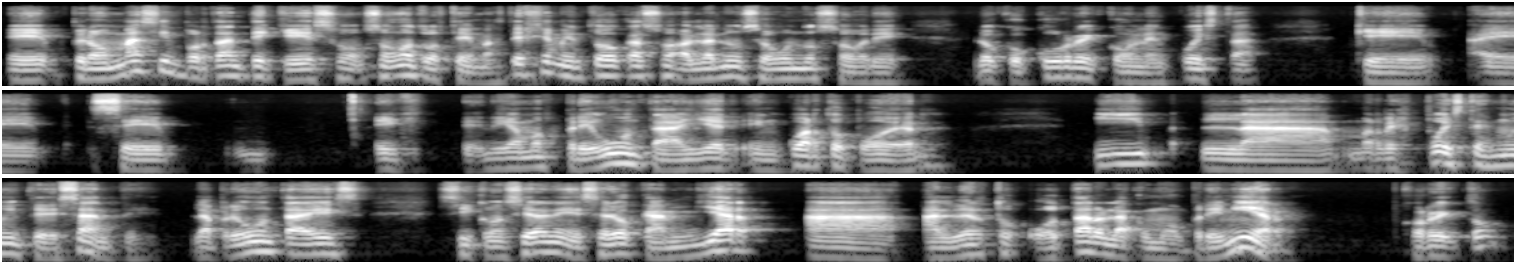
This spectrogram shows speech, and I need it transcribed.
Eh, pero más importante que eso son otros temas. Déjeme en todo caso hablarle un segundo sobre lo que ocurre con la encuesta que se, digamos, pregunta ayer en Cuarto Poder y la respuesta es muy interesante. La pregunta es si considera necesario cambiar a Alberto Otárola como premier, ¿correcto?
